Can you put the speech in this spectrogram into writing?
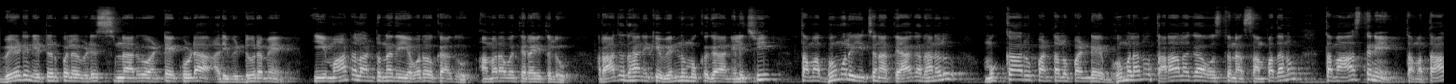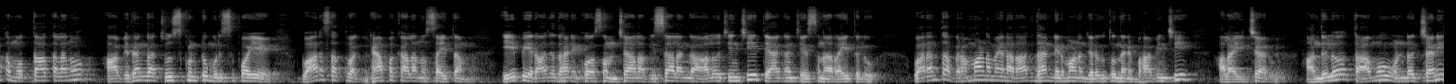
వేడి నిట్టూర్పులు విడుస్తున్నారు అంటే కూడా అది విడ్డూరమే. ఈ మాటలు అంటున్నది ఎవరో కాదు అమరావతి రైతులు. రాజధానికి వెన్నుముక్కగా నిలిచి తమ భూములు ఇచ్చిన త్యాగధనులు ముక్కారు పంటలు పండే భూములను తరాలుగా వస్తున్న సంపదను తమ ఆస్తిని తమ తాత ముత్తాతలను ఆ విధంగా చూసుకుంటూ మురిసిపోయే వారసత్వ జ్ఞాపకాలను సైతం ఏపీ రాజధాని కోసం చాలా విశాలంగా ఆలోచించి త్యాగం చేసిన రైతులు. వారంతా బ్రహ్మాండమైన రాజధాని నిర్మాణం జరుగుతుందని భావించి అలా ఇచ్చారు. అందులో తాము ఉండొచ్చని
